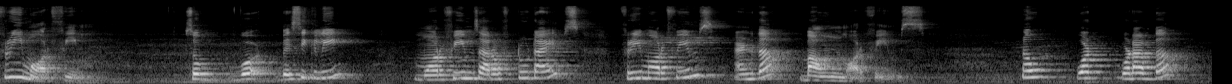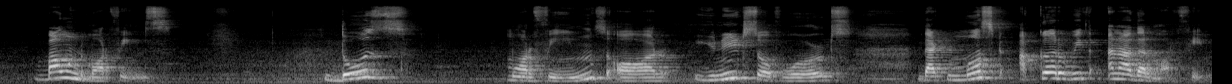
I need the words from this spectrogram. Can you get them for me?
free morpheme so basically morphemes are of two types free morphemes and the bound morphemes. Now what what are the bound morphemes? Those morphemes or units of words that must occur with another morpheme.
